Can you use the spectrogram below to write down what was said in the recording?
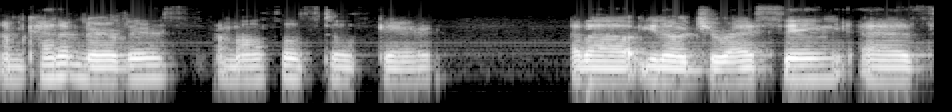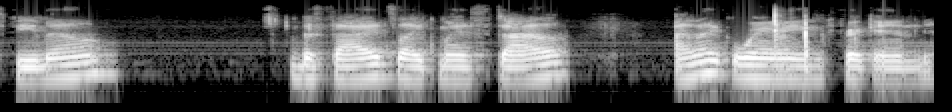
i'm kind of nervous. I'm also still scared about you know dressing as female. Besides like my style i like wearing freaking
